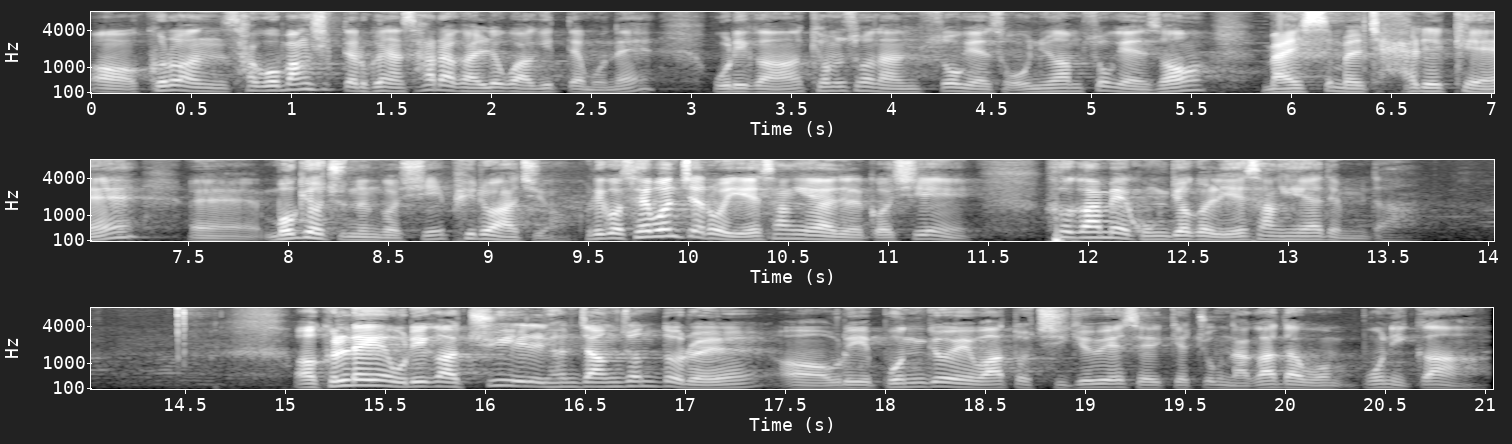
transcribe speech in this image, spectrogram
어, 그런 사고 방식대로 그냥 살아가려고 하기 때문에 우리가 겸손함 속에서 온유함 속에서 말씀을 잘 이렇게 에, 먹여주는 것이 필요하지요. 그리고 세 번째로 예상해야 될 것이 흑암의 공격을 예상해야 됩니다. 어, 근래에 우리가 주일 현장 전도를 어, 우리 본교회와 또 지교회에서 이렇게 쭉 나가다 보니까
